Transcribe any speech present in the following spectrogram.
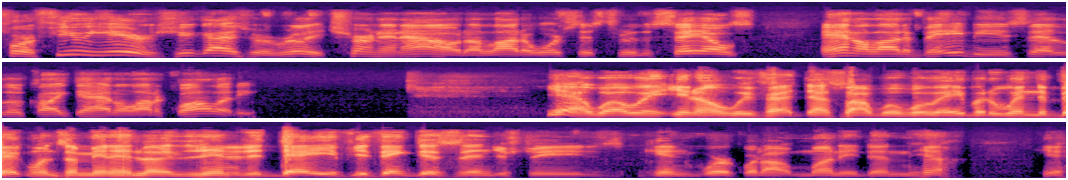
for a few years, you guys were really churning out a lot of horses through the sales and a lot of babies that looked like they had a lot of quality. Yeah, well, we, you know, we've had that's why we're, we're, able to win the big ones. I mean, at the end of the day, if you think this industry can work without money, then yeah, yeah,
